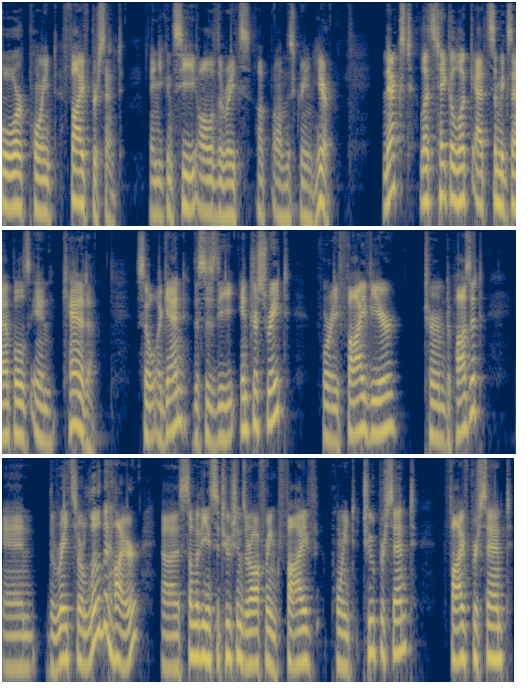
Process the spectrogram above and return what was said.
4.5%. And you can see all of the rates up on the screen here. Next, let's take a look at some examples in Canada. So again, this is the interest rate for a five-year term deposit, and the rates are a little bit higher. Uh, some of the institutions are offering 5.2%, 5%,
